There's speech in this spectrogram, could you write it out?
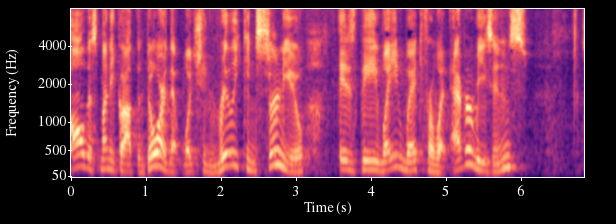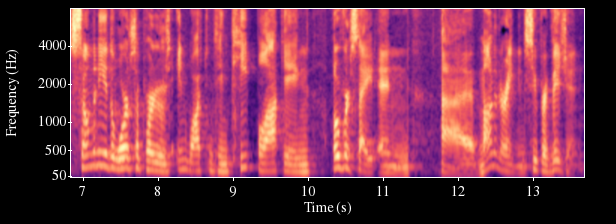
all this money go out the door, that what should really concern you is the way in which, for whatever reasons, so many of the war supporters in Washington keep blocking oversight and uh, monitoring and supervision.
